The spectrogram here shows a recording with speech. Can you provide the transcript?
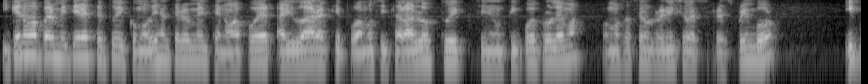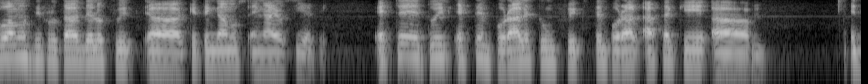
¿Y qué nos va a permitir este tweak? Como dije anteriormente, nos va a poder ayudar a que podamos instalar los tweaks sin ningún tipo de problema. Vamos a hacer un reinicio de Springboard y podamos disfrutar de los tweaks ah, que tengamos en iOS 7. Este tweak es temporal, es un fix temporal hasta que uh, el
